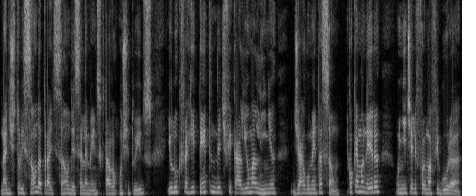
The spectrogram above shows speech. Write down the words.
na destruição da tradição desses elementos que estavam constituídos, e o Luc Ferry tenta identificar ali uma linha de argumentação. De qualquer maneira, o Nietzsche ele foi uma figura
